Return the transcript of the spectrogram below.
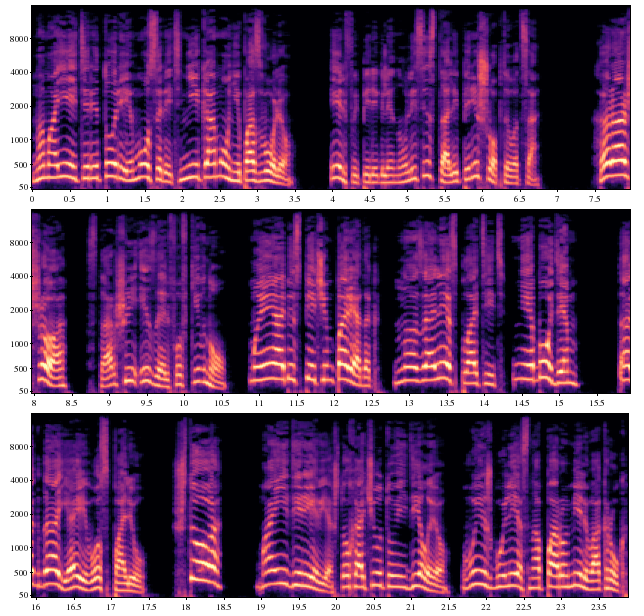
На моей территории мусорить никому не позволю!» Эльфы переглянулись и стали перешептываться. «Хорошо!» — старший из эльфов кивнул. «Мы обеспечим порядок, но за лес платить не будем!» «Тогда я его спалю!» «Что?» «Мои деревья, что хочу, то и делаю. Выжгу лес на пару миль вокруг,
